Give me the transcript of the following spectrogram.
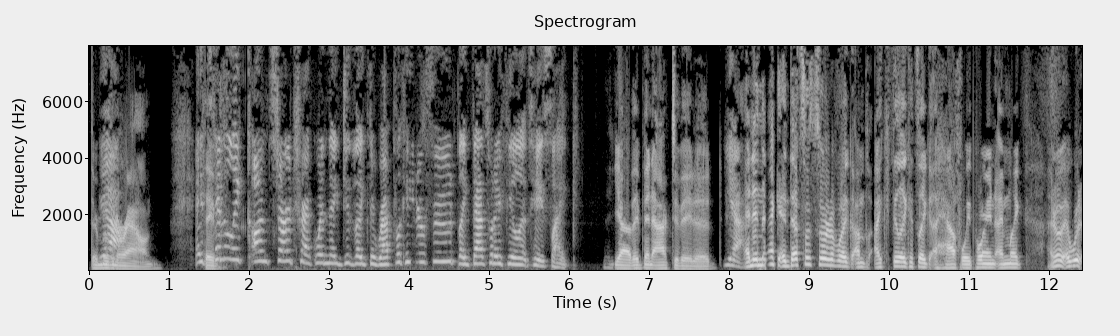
they're moving Yeah. around. It's kind of like on Star Trek when they did like the replicator food. Like that's what I feel it tastes like. Yeah, they've been activated. Yeah. And in that, and that's what's sort of like I'm. I feel like it's like a halfway point. I'm like, I don't. I would.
